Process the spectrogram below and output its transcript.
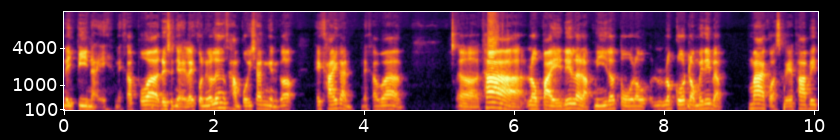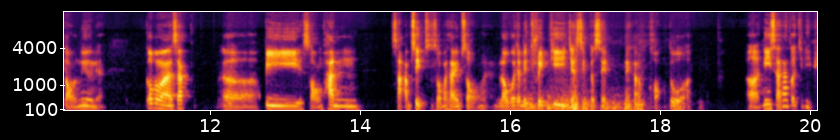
ในปีไหนนะครับเพราะว่าโดยส่วนใหญ่หลายคนก็เริ่มทำ position เงินก็คล้ายๆกันนะครับว่าถ้าเราไปได้ระดับนี้แล้วโตเราเราโกรธเราไม่ได้แบบมากกว่าศักยภาพได้ต่อเนื่องเนี่ยก็ประมาณสักปี 2030 2032 เราก็จะเป็นทริคที่ 70%นะครับของตัว นี่สาธารณต่อ GDP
